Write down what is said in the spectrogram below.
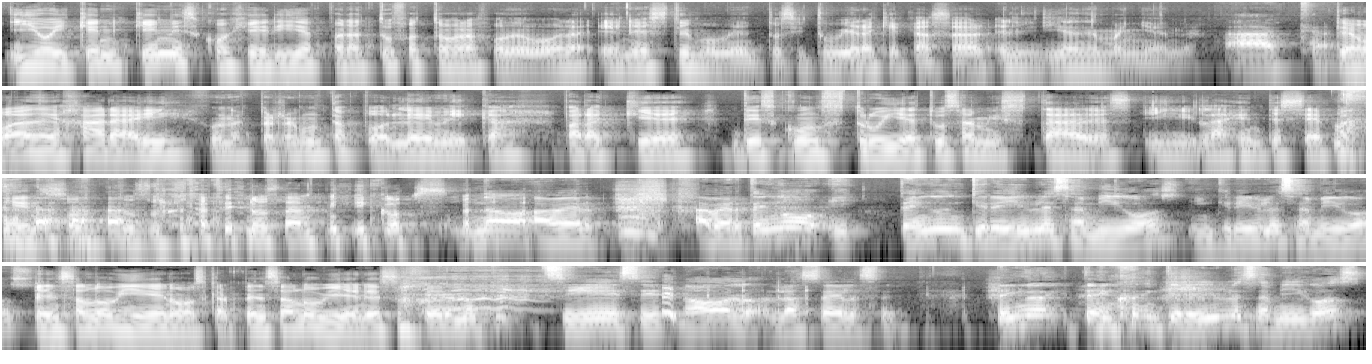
Y hoy, ¿quién, ¿quién escogería para tu fotógrafo de boda en este momento si tuviera que casar el día de mañana? Ah, Te voy a dejar ahí una pregunta polémica para que desconstruya tus amistades y la gente sepa quién son tus verdaderos amigos. No, a ver, a ver, tengo, tengo increíbles amigos, increíbles amigos, Pénsalo bien, Oscar, pénsalo bien. Eso. pero no, sí, sí, no, lo, lo sé, lo sé. Tengo, tengo increíbles amigos,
